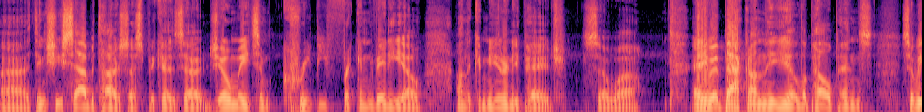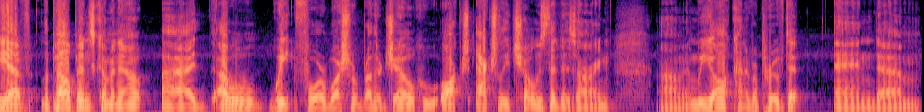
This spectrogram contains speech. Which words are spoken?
Uh, I think she sabotaged us because uh, Joe made some creepy freaking video on the community page. So uh, anyway, back on the uh, lapel pins. So we have lapel pins coming out. Uh, I, I will wait for Washington brother Joe, who act- actually chose the design, um, and we all kind of approved it. And um,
